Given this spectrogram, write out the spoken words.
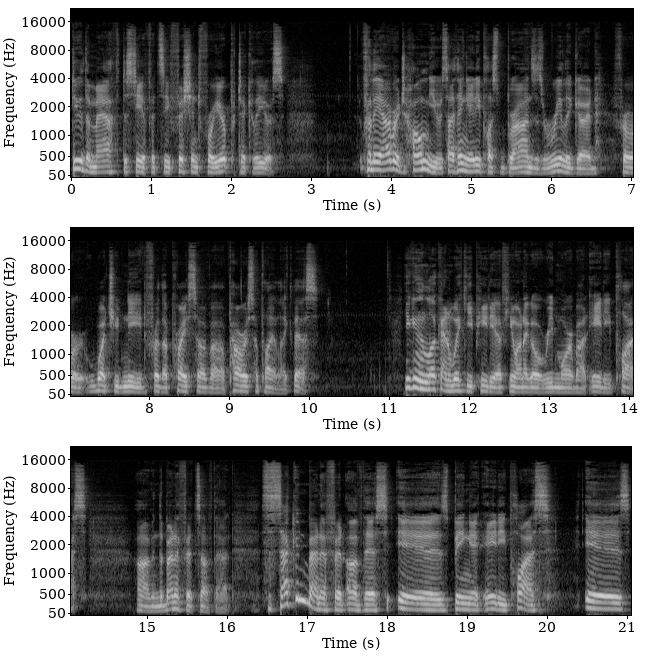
do the math to see if it's efficient for your particular use. for the average home use, I think 80 plus bronze is really good for what you'd need for the price of a power supply like this. You can look on Wikipedia if you want to go read more about 80 plus um, and the benefits of that. The second benefit of this is being at 80 plus is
